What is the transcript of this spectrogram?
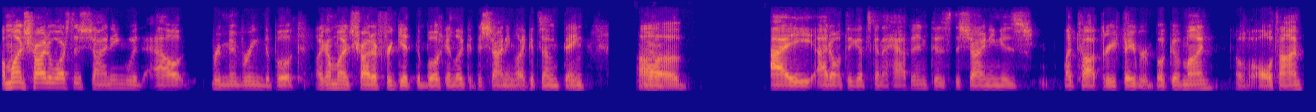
I'm gonna try to watch the shining without remembering the book. Like i'm gonna try to forget the book and look at the shining like its own thing. Uh i i don't think that's gonna happen because the shining is my top three favorite book of mine of all time.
